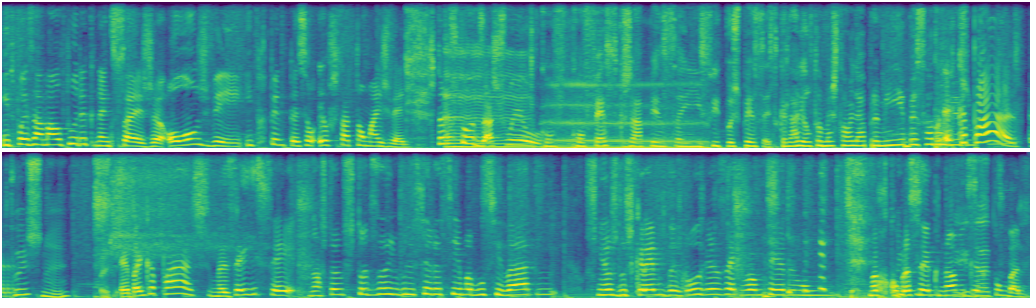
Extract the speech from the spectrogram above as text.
e depois há uma altura que nem que seja, ou longe veem, e de repente pensam, ele está tão mais velho. Estamos todos, acho eu. Conf- confesso que já pensei isso e depois pensei, se calhar ele também está a olhar para mim e a pensar o É mesmo. capaz. Pois, não é? É bem capaz, mas é isso, é. Nós estamos todos a envelhecer assim a uma velocidade. Os senhores dos cremes das rugas é que vão ter um- uma recuperação económica retumbante.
